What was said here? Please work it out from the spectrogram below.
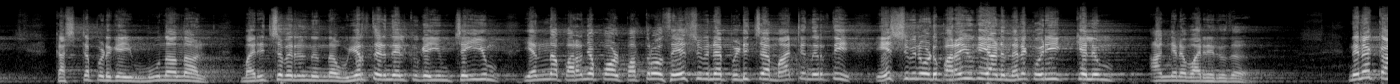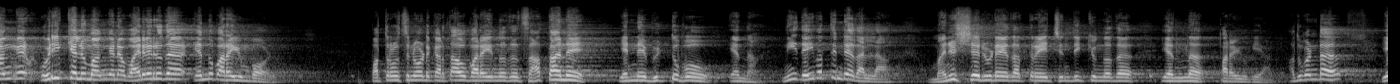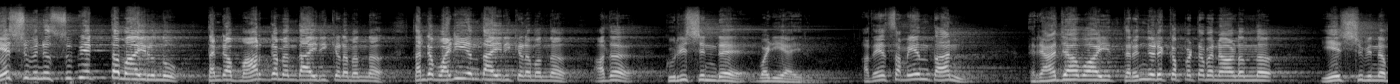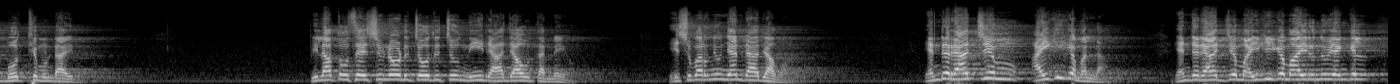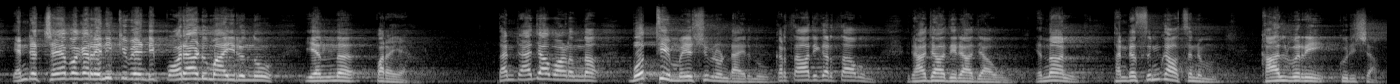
കഷ്ടപ്പെടുകയും മൂന്നാം നാൾ മരിച്ചവരിൽ നിന്ന് ഉയർത്തെഴുന്നേൽക്കുകയും ചെയ്യും എന്ന് പറഞ്ഞപ്പോൾ പത്രോസ് യേശുവിനെ പിടിച്ച് മാറ്റി നിർത്തി യേശുവിനോട് പറയുകയാണ് നിനക്കൊരിക്കലും അങ്ങനെ വരരുത്. നിനക്ക് അങ്ങ ഒരിക്കലും അങ്ങനെ വരരുത് എന്ന് പറയുമ്പോൾ പത്രോസിനോട് കർത്താവ് പറയുന്നത് സാത്താനെ എന്നെ വിട്ടുപോ എന്നാണ്. നീ ദൈവത്തിന്റെതല്ല മനുഷ്യരുടേതത്രേ ചിന്തിക്കുന്നത് എന്ന് പറയുകയാണ്. അതുകൊണ്ട് യേശുവിന് സുവ്യക്തമായിരുന്നു തന്റെ മാർഗം എന്തായിരിക്കണമെന്ന്. തന്റെ വഴി എന്തായിരിക്കണമെന്ന് അത് കുരിശിന്റെ വഴിയായിരുന്നു. അതേസമയം താൻ രാജാവായി തിരഞ്ഞെടുക്കപ്പെട്ടവനാണെന്ന് യേശുവിന് ബോധ്യമുണ്ടായിരുന്നു. പിലാത്തോസ് യേശുവിനോട് ചോദിച്ചു നീ രാജാവ് തന്നെയോ? യേശു പറഞ്ഞു ഞാൻ രാജാവാണ്. എന്റെ രാജ്യം ഐകികമല്ല എന്റെ രാജ്യം ഐകികമായിരുന്നു എങ്കിൽ എന്റെ സേവകർ എനിക്ക് വേണ്ടി പോരാടുമായിരുന്നു എന്ന് പറയാം. താൻ രാജാവാണെന്ന ബോധ്യം യേശുവിനുണ്ടായിരുന്നു. കർത്താതി കർത്താവും രാജാതിരാജാവും എന്നാൽ തന്റെ സിംഹാസനം കാൽവറി കുരിശാണ്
